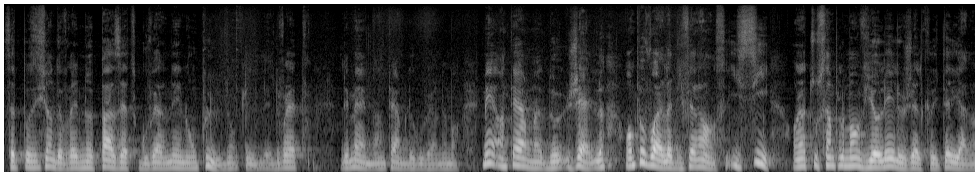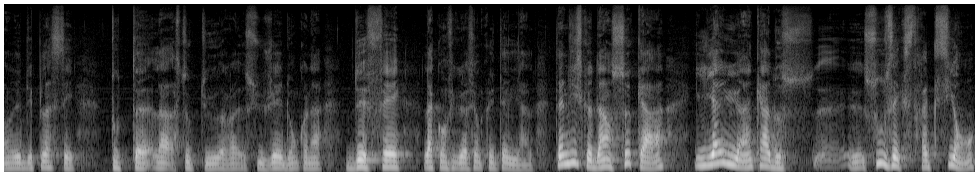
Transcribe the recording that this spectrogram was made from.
cette position devrait ne pas être gouvernée non plus. Donc, elle devrait être les mêmes en termes de gouvernement. Mais en termes de gel, on peut voir la différence. Ici, on a tout simplement violé le gel critérial, on l'a déplacé toute la structure sujet, donc on a défait la configuration critériale. Tandis que dans ce cas, il y a eu un cas de euh, sous-extraction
